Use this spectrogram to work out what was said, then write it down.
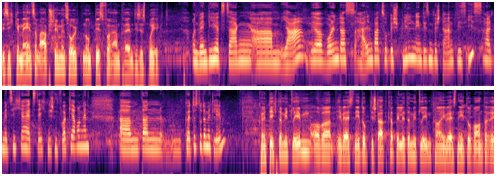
die sich gemeinsam abstimmen sollten und das vorantreiben, dieses Projekt. Und wenn die jetzt sagen, ähm, ja, wir wollen das Hallenbad so bespielen in diesem Bestand, wie es ist, halt mit sicherheitstechnischen Vorkehrungen, ähm, dann könntest du damit leben? könnte ich damit leben, aber ich weiß nicht, ob die Stadtkapelle damit leben kann, ich weiß nicht, ob andere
